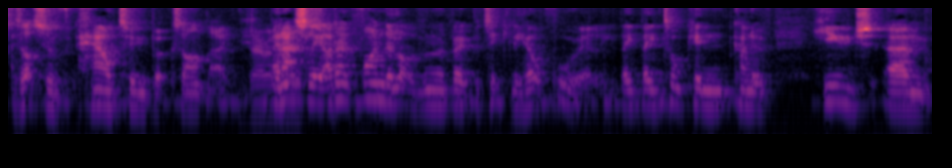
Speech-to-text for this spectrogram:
there's lots of how-to books, aren't they? There and actually, I don't find a lot of them are very particularly helpful. Really, they they talk in kind of huge um,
